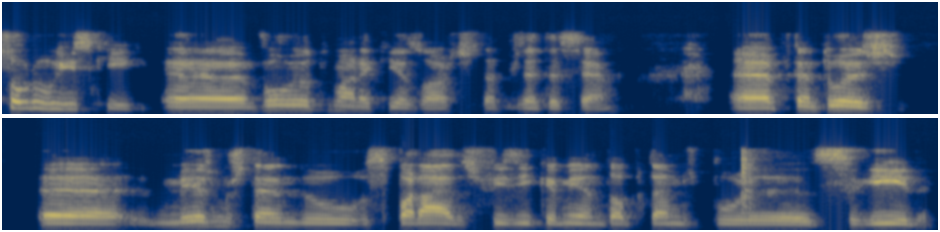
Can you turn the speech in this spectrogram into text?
sobre o whisky, vou eu tomar aqui as hostes da apresentação. portanto, hoje, mesmo estando separados fisicamente, optamos por seguir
